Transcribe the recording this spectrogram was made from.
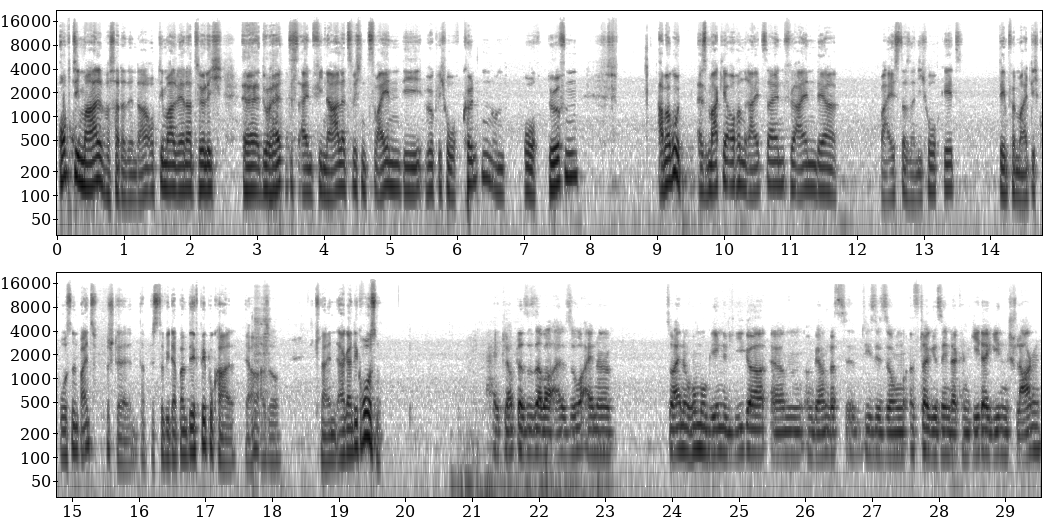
optimal, was hat er denn da? Optimal wäre natürlich, äh, du hättest ein Finale zwischen Zweien, die wirklich hoch könnten und hoch dürfen. Aber gut, es mag ja auch ein Reiz sein für einen, der weiß, dass er nicht hochgeht, dem vermeintlich Großen ein Bein zu stellen. Da bist du wieder beim DFB-Pokal. Ja, also die Kleinen ärgern die Großen. Ich glaube, das ist aber so eine, so eine homogene Liga ähm, und wir haben das die Saison öfter gesehen, da kann jeder jeden schlagen.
